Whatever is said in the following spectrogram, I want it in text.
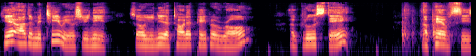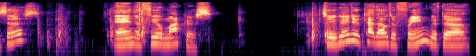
Here are the materials you need. So you need a toilet paper roll, a glue stick, a pair of scissors, and a few markers. So you're going to cut out the frame with the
